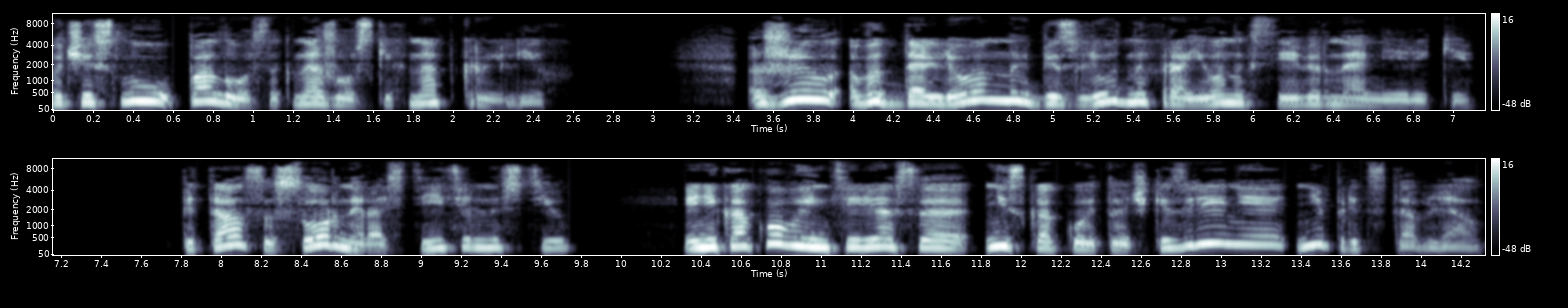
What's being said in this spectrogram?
по числу полосок на жестких надкрыльях. Жил в отдаленных безлюдных районах Северной Америки. Питался сорной растительностью и никакого интереса ни с какой точки зрения не представлял.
